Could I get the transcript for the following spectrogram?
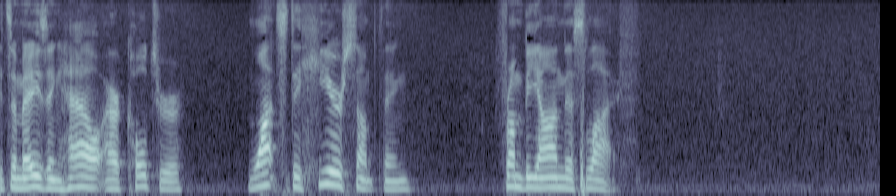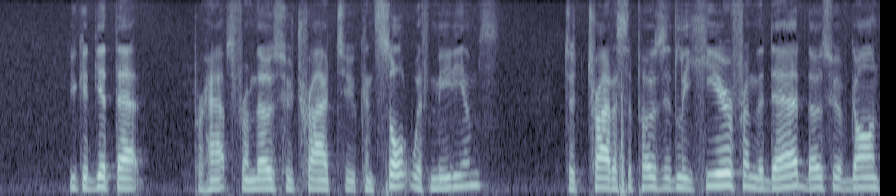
It's amazing how our culture wants to hear something from beyond this life. You could get that perhaps from those who try to consult with mediums, to try to supposedly hear from the dead, those who have gone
